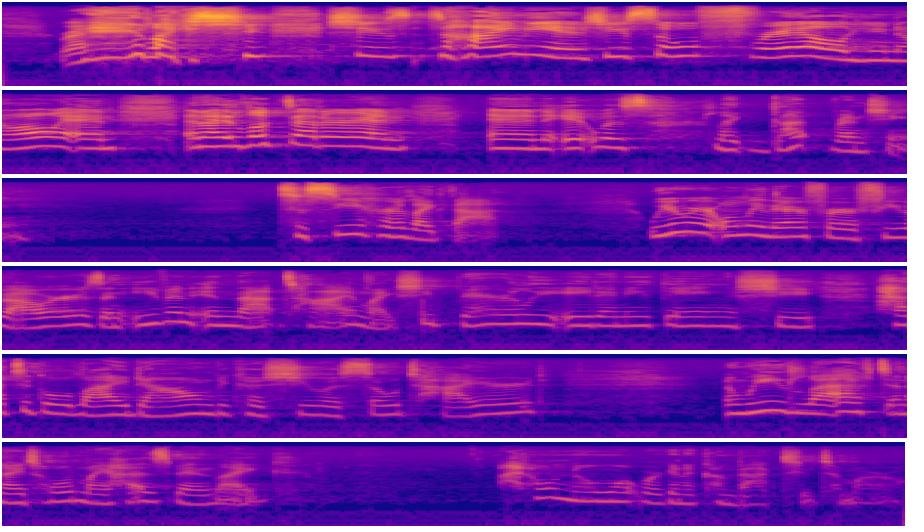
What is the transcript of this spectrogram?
right? like she she's tiny and she's so frail, you know? And and I looked at her and and it was like gut wrenching to see her like that. We were only there for a few hours, and even in that time, like she barely ate anything. She had to go lie down because she was so tired. And we left, and I told my husband, like, I don't know what we're to come back to tomorrow.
